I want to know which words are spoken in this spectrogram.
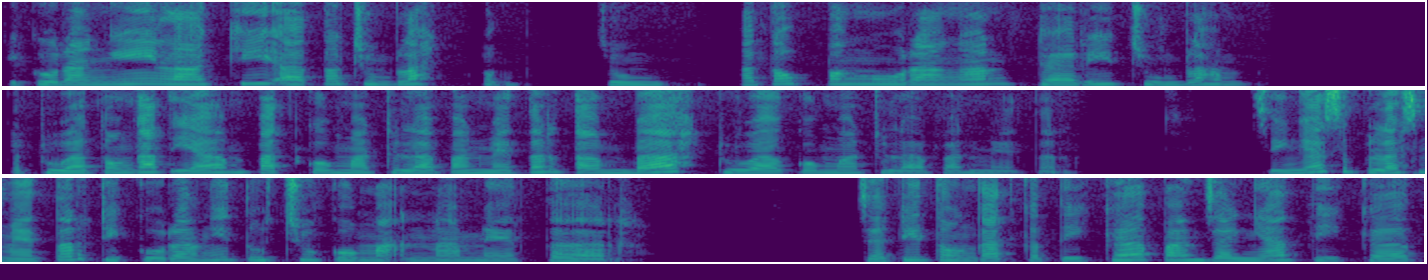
dikurangi lagi atau jumlah jum, atau pengurangan dari jumlah kedua tongkat ya 4,8 meter tambah 2,8 meter. Sehingga 11 meter dikurangi 7,6 meter. Jadi tongkat ketiga panjangnya 3,4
